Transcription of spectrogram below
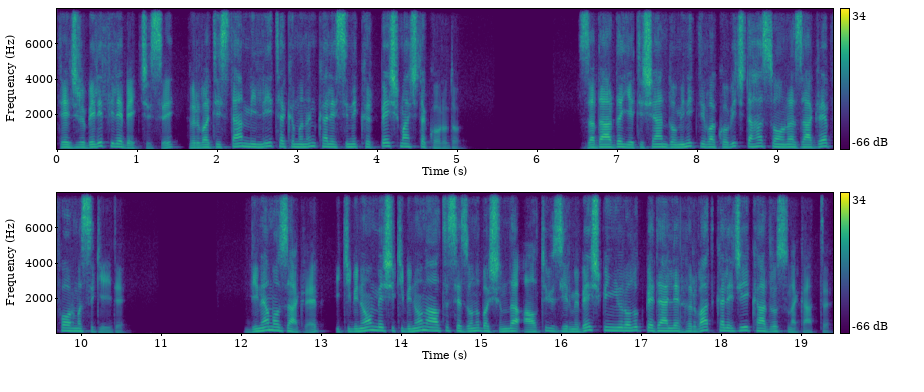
Tecrübeli file bekçisi, Hırvatistan milli takımının kalesini 45 maçta korudu. Zadar'da yetişen Dominik Livakovic daha sonra Zagreb forması giydi. Dinamo Zagreb, 2015-2016 sezonu başında 625 bin euroluk bedelle Hırvat kaleciyi kadrosuna kattı.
